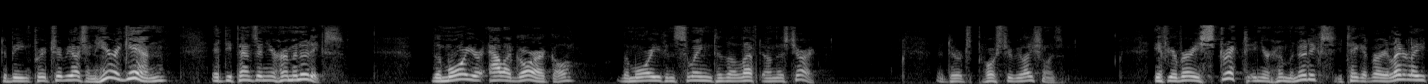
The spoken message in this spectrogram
to being pre-tribulation. Here again, it depends on your hermeneutics. The more you're allegorical, the more you can swing to the left on this chart uh, towards post-tribulationalism. If you're very strict in your hermeneutics, you take it very literally,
